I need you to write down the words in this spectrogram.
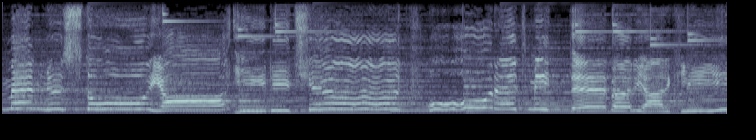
Men nu står jag i ditt kök och håret mitt det börjar klia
